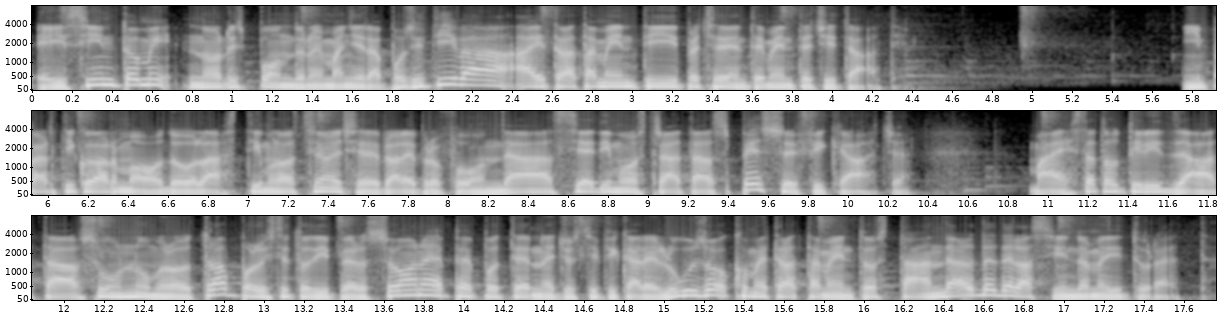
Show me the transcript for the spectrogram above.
e i sintomi non rispondono in maniera positiva ai trattamenti precedentemente citati. In particolar modo la stimolazione cerebrale profonda si è dimostrata spesso efficace, ma è stata utilizzata su un numero troppo ristretto di persone per poterne giustificare l'uso come trattamento standard della sindrome di Tourette.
